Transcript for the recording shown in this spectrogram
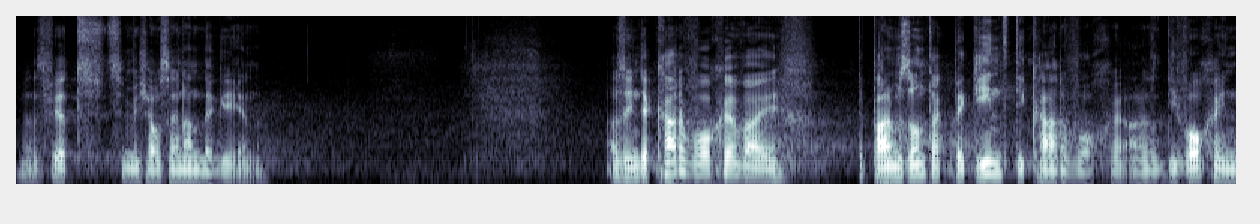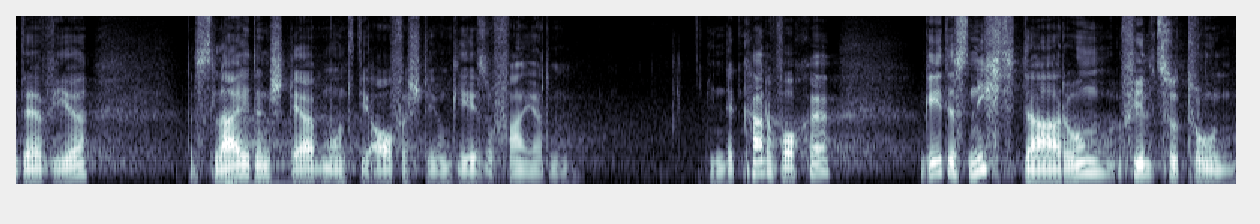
Das wird ziemlich auseinandergehen. Also in der Karwoche, weil der Palmsonntag beginnt die Karwoche, also die Woche, in der wir das Leiden, Sterben und die Auferstehung Jesu feiern. In der Karwoche geht es nicht darum, viel zu tun.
